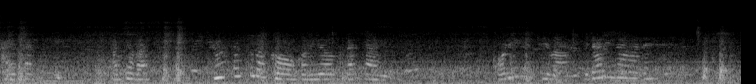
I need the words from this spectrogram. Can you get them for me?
改札機または駐札箱をご利用ください。降り口は左側です。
